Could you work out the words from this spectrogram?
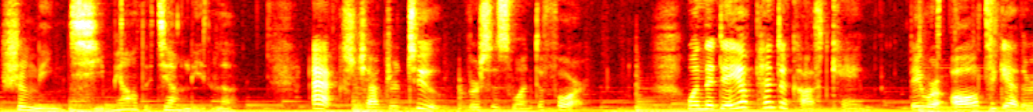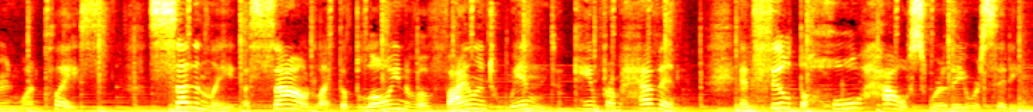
圣灵奇妙地降临了。 Acts chapter 2, verses 1 to 4. When the day of Pentecost came, they were all together in one place. Suddenly, a sound like the blowing of a violent wind came from heaven and filled the whole house where they were sitting.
